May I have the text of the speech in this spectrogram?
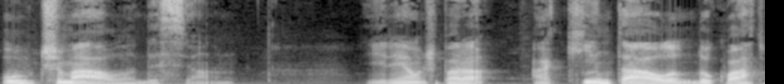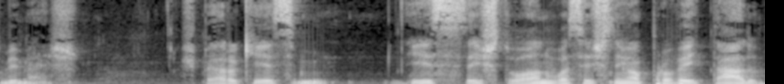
última aula desse ano. Iremos para a quinta aula do quarto bimestre. Espero que esse, esse sexto ano vocês tenham aproveitado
